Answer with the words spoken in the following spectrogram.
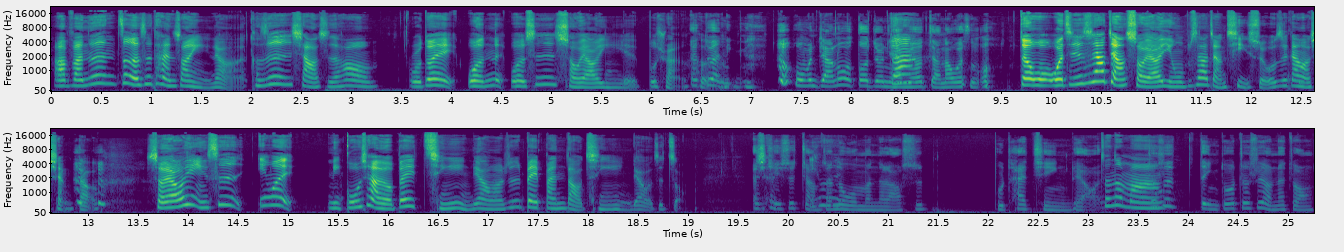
啊，反正这个是碳酸饮料啊。可是小时候，我对我那我是手摇饮也不喜欢喝。对你，我们讲那么多久，你还没有讲到为什么？对我，我其实是要讲手摇饮，我不是要讲汽水。我是刚好想到，手摇饮是因为你国小有被请饮料吗？就是被班导请饮料这种。哎，其实讲真的，我们的老师。不太清饮料，真的吗？就是顶多就是有那种，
